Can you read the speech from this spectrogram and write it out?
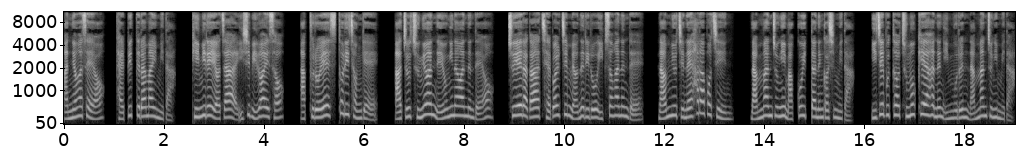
안녕하세요. 달빛 드라마입니다. 비밀의 여자 21화에서 앞으로의 스토리 전개에 아주 중요한 내용이 나왔는데요. 주애라가 재벌집 며느리로 입성하는데 남유진의 할아버지인 남만중이 맡고 있다는 것입니다. 이제부터 주목해야 하는 인물은 남만중입니다.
